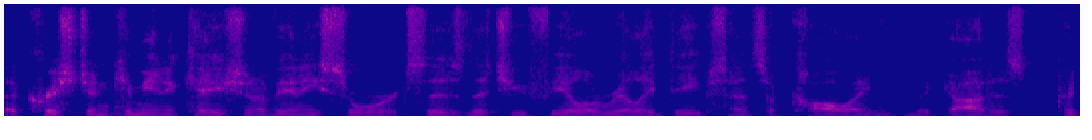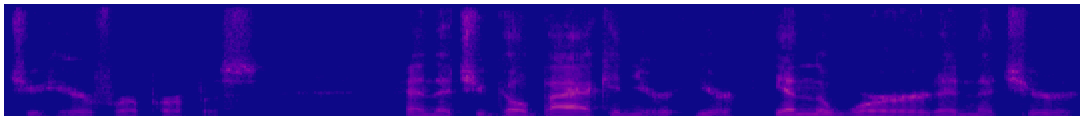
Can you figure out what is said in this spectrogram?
a Christian communication of any sorts is that you feel a really deep sense of calling that God has put you here for a purpose and that you go back and you're you're in the Word and that you're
